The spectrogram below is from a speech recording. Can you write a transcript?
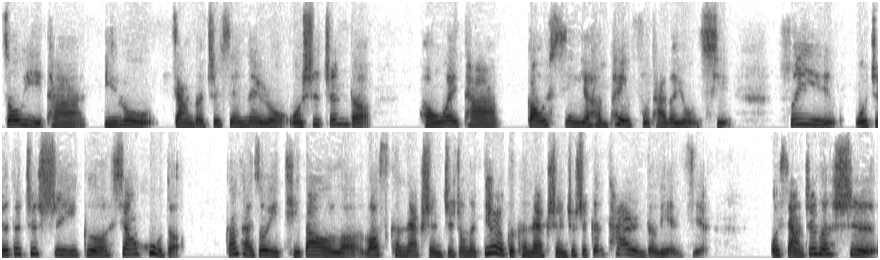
周乙他一路讲的这些内容，我是真的。很为他高兴，也很佩服他的勇气，所以我觉得这是一个相互的。刚才周宇提到了 lost connection 之中的第二个 connection，就是跟他人的连接。我想这个是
